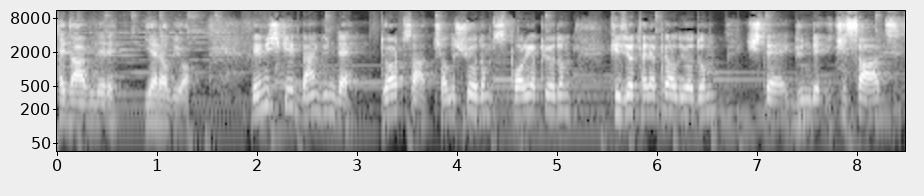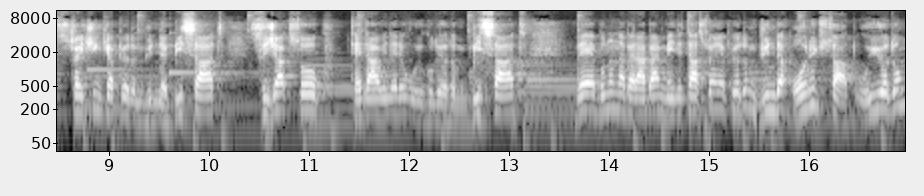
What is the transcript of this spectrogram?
tedavileri yer alıyor. Demiş ki ben günde 4 saat çalışıyordum, spor yapıyordum, fizyoterapi alıyordum. İşte günde 2 saat, stretching yapıyordum günde 1 saat, sıcak soğuk tedavileri uyguluyordum 1 saat ve bununla beraber meditasyon yapıyordum. Günde 13 saat uyuyordum,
